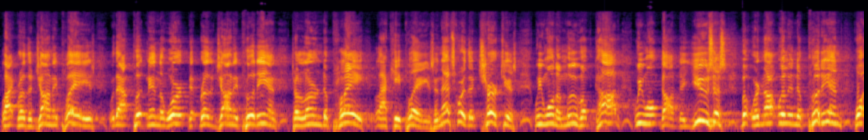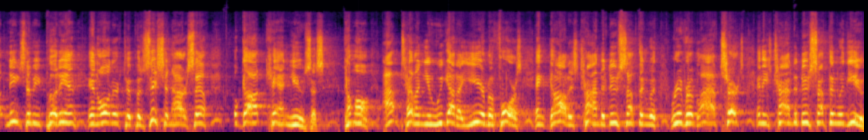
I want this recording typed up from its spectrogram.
like Brother Johnny plays without putting in the work that Brother Johnny put in to learn to play like he plays. And that's where the church is. We want to move of God. We want God to use us, but we're not willing to put in what needs to be put in in order to position ourselves God can use us. Come on. I'm telling you, we got a year before us, and God is trying to do something with River of Life Church, and He's trying to do something with you.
